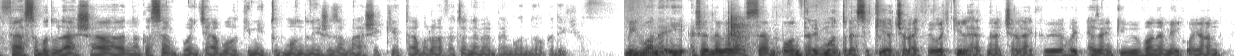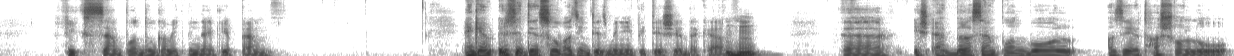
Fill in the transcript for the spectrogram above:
felszabadulásának a szempontjából ki mit tud mondani, és ez a másik két tábor alapvetően nem ebben gondolkodik. Még van-e esetleg olyan szempont, mert hogy mondtad ezt, hogy ki a cselekvő, vagy ki lehetne a cselekvő, hogy ezen kívül van-e még olyan fix szempontunk, amit mindenképpen engem őszintén szólva az intézményépítés érdekel. Uh-huh. És ebből a szempontból azért hasonló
